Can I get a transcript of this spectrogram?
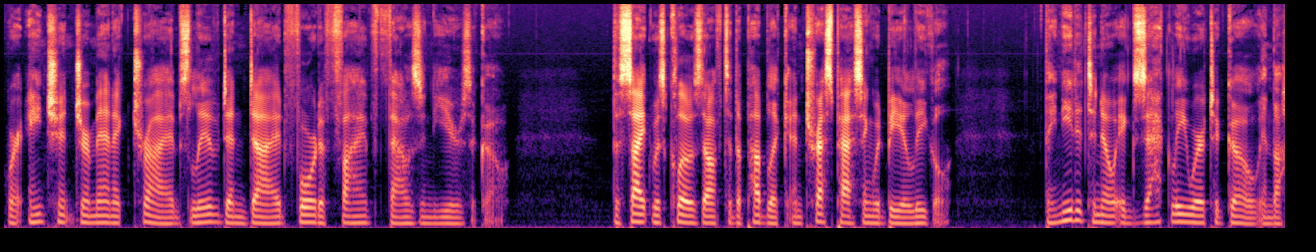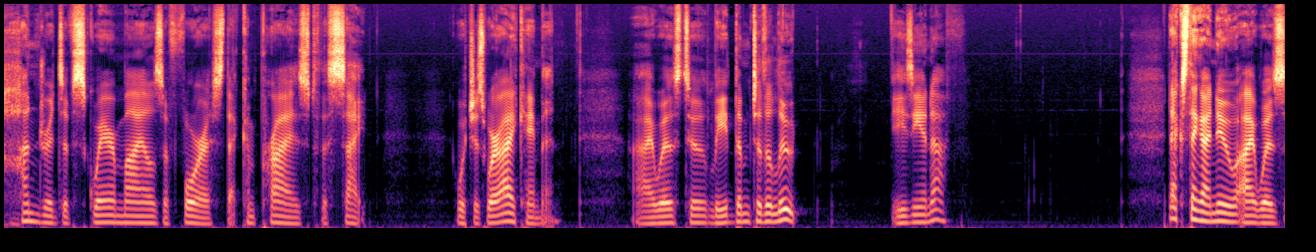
where ancient Germanic tribes lived and died four to five thousand years ago. The site was closed off to the public, and trespassing would be illegal. They needed to know exactly where to go in the hundreds of square miles of forest that comprised the site, which is where I came in. I was to lead them to the loot. Easy enough. Next thing I knew, I was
